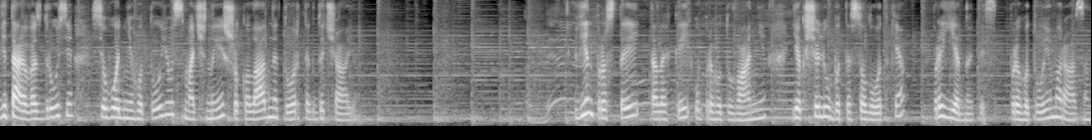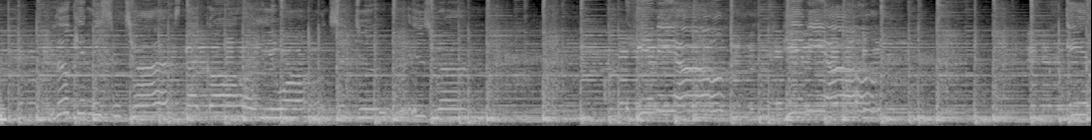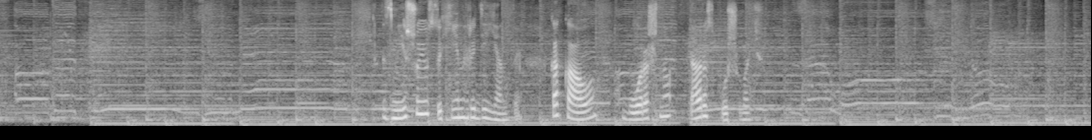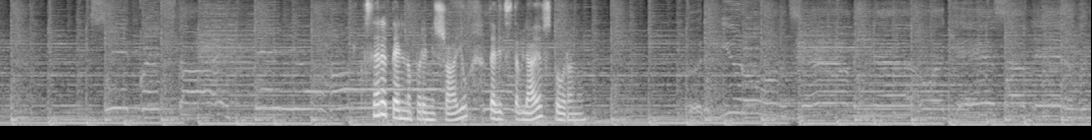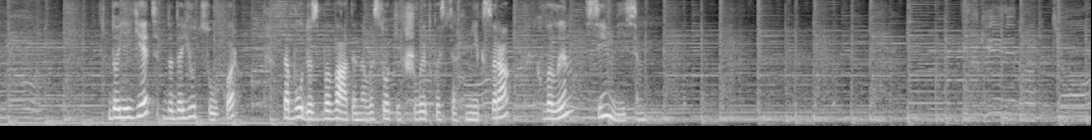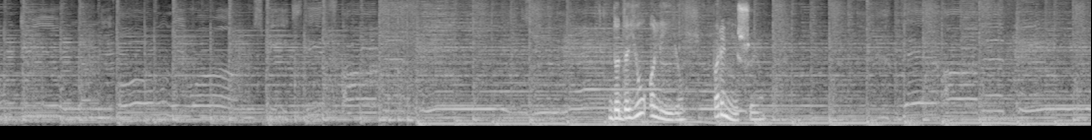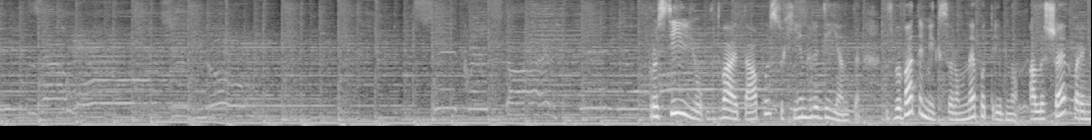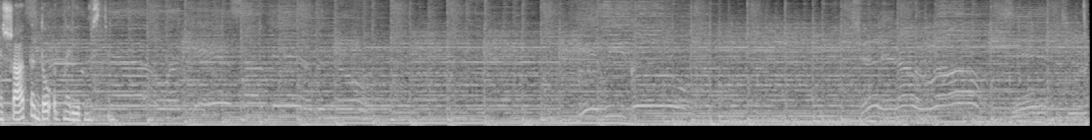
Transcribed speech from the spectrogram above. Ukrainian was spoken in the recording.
Вітаю вас, друзі! Сьогодні готую смачний шоколадний тортик до чаю. Він простий та легкий у приготуванні. Якщо любите солодке, приєднуйтесь, приготуємо разом. Змішую сухі інгредієнти: какао, борошно та розпушувач. Все ретельно перемішаю та відставляю в сторону. До яєць додаю цукор та буду збивати на високих швидкостях міксера хвилин 7-8. Додаю олію, перемішую. Просіюю в два етапи сухі інгредієнти. Збивати міксером не потрібно, а лише перемішати до однорідності.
